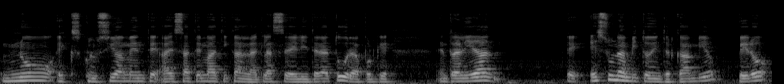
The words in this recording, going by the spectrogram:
no exclusivamente a esa temática en la clase de literatura, porque en realidad eh, es un ámbito de intercambio, pero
